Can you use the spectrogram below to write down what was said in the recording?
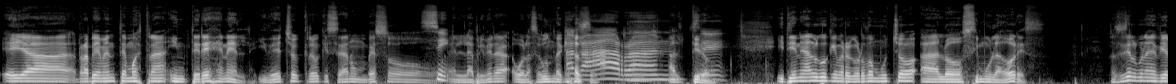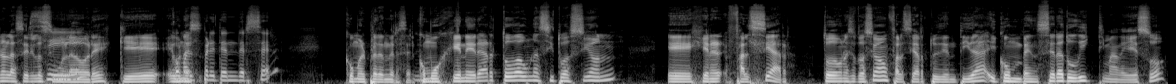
ella rápidamente muestra interés en él. Y de hecho, creo que se dan un beso Sí. en la primera o la segunda clase. Agarran. Al tiro. sí. Y tiene algo que me recordó mucho a los simuladores. No sé si alguna vez vieron la serie Los Sí. Simuladores, que es Como el pretender ser. como el pretender ser, como generar toda una situación, eh, falsear toda una situación, falsear tu identidad y convencer a tu víctima de eso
